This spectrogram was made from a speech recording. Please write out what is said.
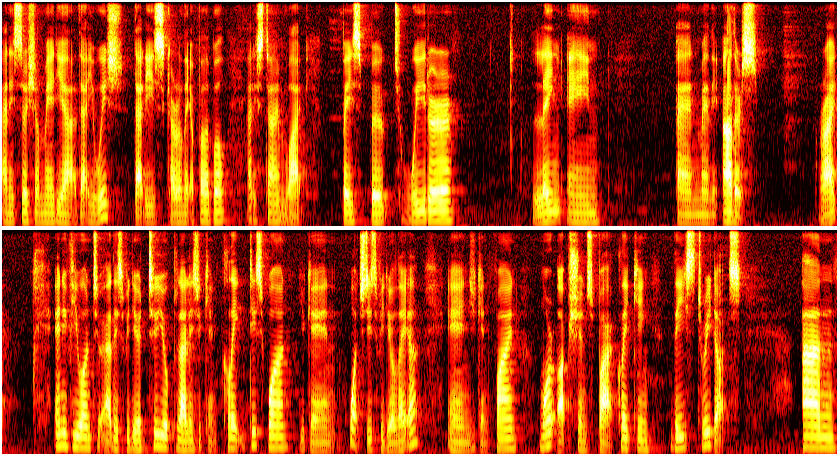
any social media that you wish that is currently available at this time like Facebook, Twitter, LinkedIn, and many others. Right? And if you want to add this video to your playlist, you can click this one. You can watch this video later and you can find more options by clicking these three dots. And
